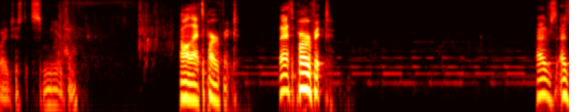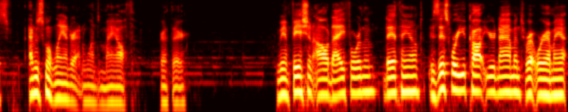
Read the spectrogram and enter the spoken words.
Wait, just a smidgen. Oh, that's perfect. That's perfect. I just, I just, I'm just gonna land right in one's mouth, right there. You've been fishing all day for them, Death Hound? Is this where you caught your diamonds? Right where I'm at?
